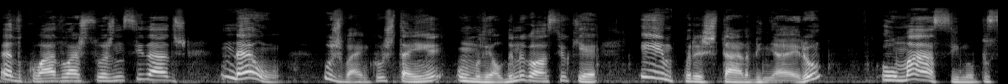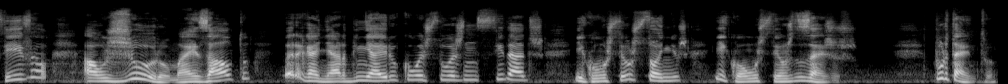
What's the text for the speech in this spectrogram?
adequado às suas necessidades. Não! Os bancos têm um modelo de negócio que é emprestar dinheiro o máximo possível ao juro mais alto para ganhar dinheiro com as suas necessidades e com os seus sonhos e com os seus desejos. Portanto,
